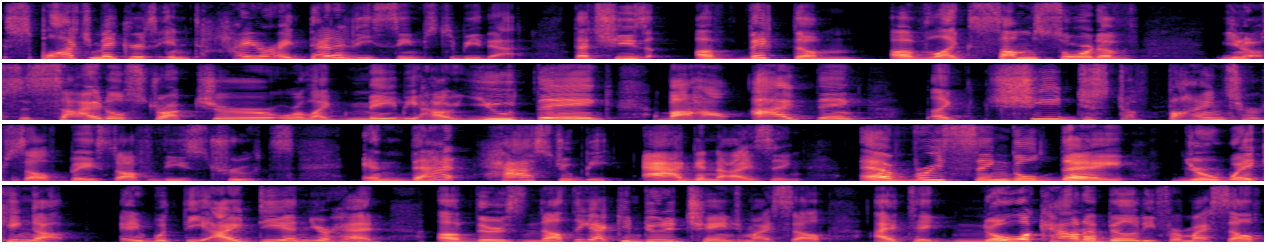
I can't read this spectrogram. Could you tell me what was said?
Splotchmaker's entire identity seems to be that that she's a victim of like some sort of you know societal structure or like maybe how you think about how I think like she just defines herself based off of these truths. And that has to be agonizing. Every single day you're waking up and with the idea in your head of there's nothing I can do to change myself. I take no accountability for myself.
